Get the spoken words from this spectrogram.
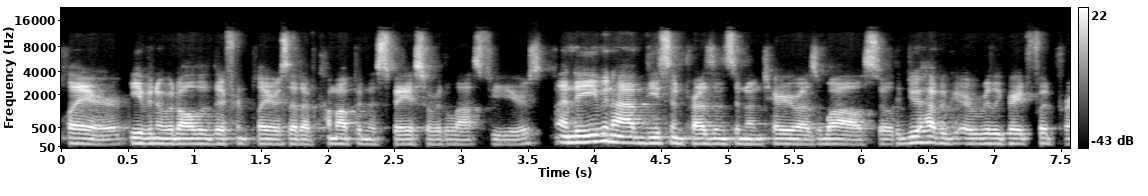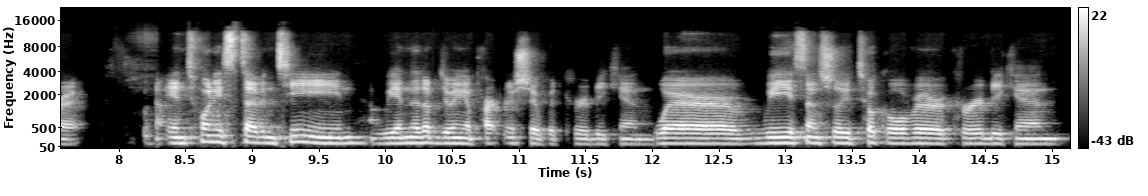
player, even with all the different players that have come up in the space over the last few years. And they even have decent presence in Ontario as well. So they do have a, a really great footprint. In 2017, we ended up doing a partnership with Beacon where we essentially took over Beacon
